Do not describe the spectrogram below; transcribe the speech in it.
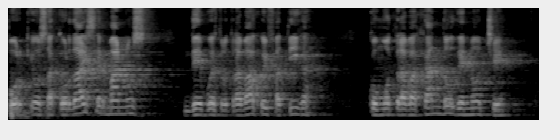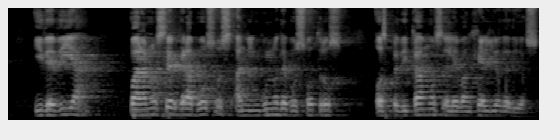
Porque os acordáis, hermanos, de vuestro trabajo y fatiga, como trabajando de noche y de día, para no ser gravosos a ninguno de vosotros, os predicamos el Evangelio de Dios.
